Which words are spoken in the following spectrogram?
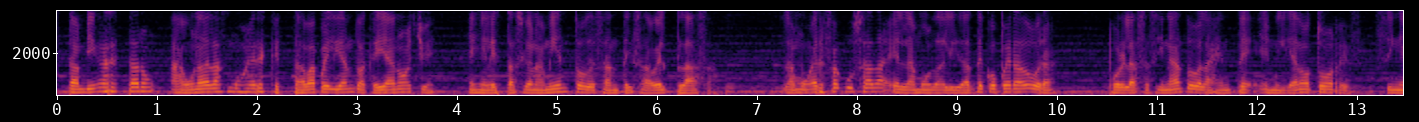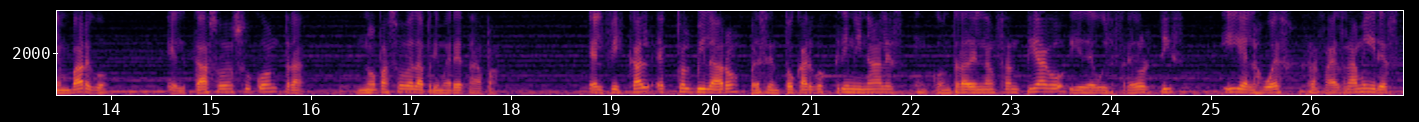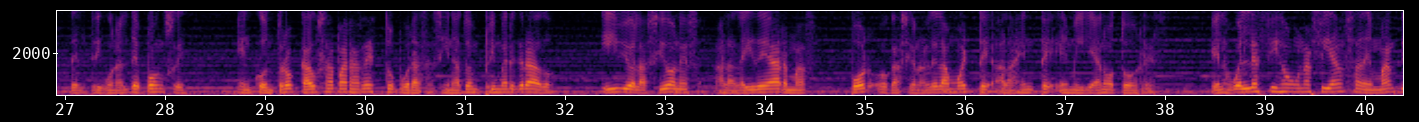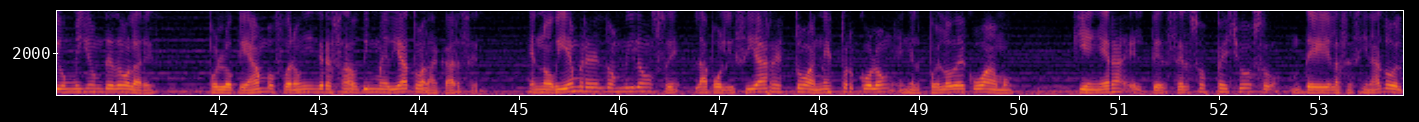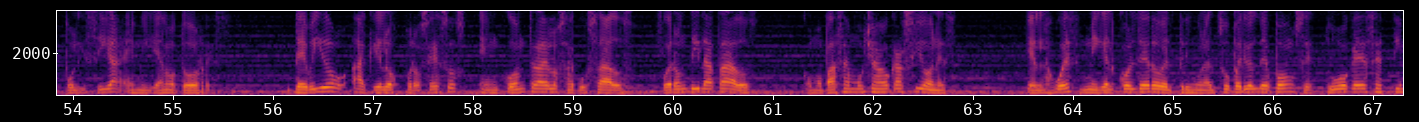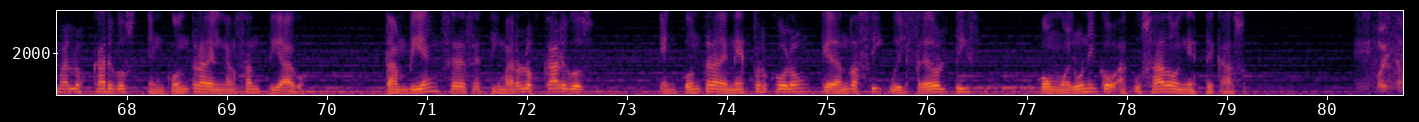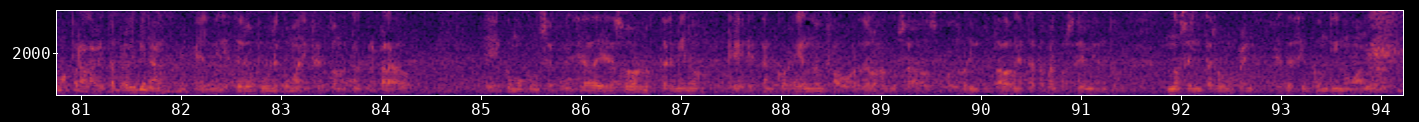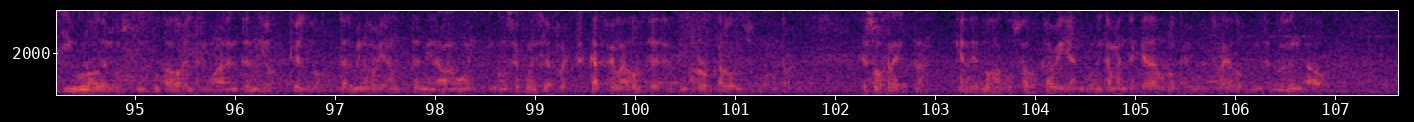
También arrestaron a una de las mujeres que estaba peleando aquella noche en el estacionamiento de Santa Isabel Plaza. La mujer fue acusada en la modalidad de cooperadora por el asesinato del agente Emiliano Torres. Sin embargo, el caso en su contra no pasó de la primera etapa. El fiscal Héctor Vilaro presentó cargos criminales en contra de Hernán Santiago y de Wilfredo Ortiz y el juez Rafael Ramírez del Tribunal de Ponce encontró causa para arresto por asesinato en primer grado y violaciones a la ley de armas por ocasionarle la muerte al agente Emiliano Torres. El juez le fijó una fianza de más de un millón de dólares, por lo que ambos fueron ingresados de inmediato a la cárcel. En noviembre del 2011, la policía arrestó a Néstor Colón en el pueblo de Coamo, quien era el tercer sospechoso del asesinato del policía Emiliano Torres. Debido a que los procesos en contra de los acusados fueron dilatados, como pasa en muchas ocasiones, el juez Miguel Cordero del Tribunal Superior de Ponce tuvo que desestimar los cargos en contra de Hernán Santiago. También se desestimaron los cargos en contra de Néstor Colón, quedando así Wilfredo Ortiz como el único acusado en este caso. Hoy estamos para la vista preliminar. El Ministerio Público manifestó no estar preparado. Eh, como consecuencia de eso, los términos que están corriendo en favor de los acusados o de los imputados en esta etapa del procedimiento no se interrumpen, es decir, continúan. Y uno de los imputados, el tribunal entendió que los términos habían terminaban hoy. En consecuencia, fue excarcelado y se desestimaron los cargos en su contra. Eso resta que de dos acusados que habían, únicamente queda uno que es Wilfredo, mi representado,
